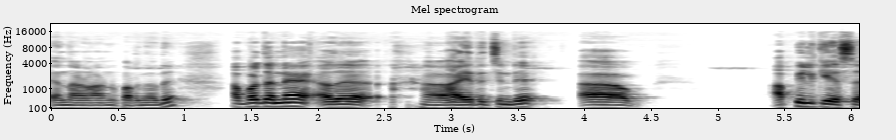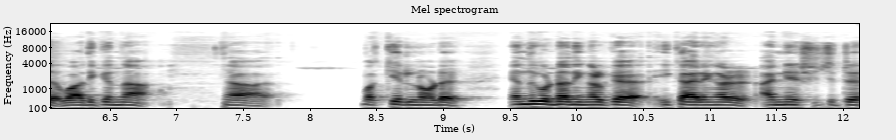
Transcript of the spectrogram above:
എന്നാണ് പറഞ്ഞത്. അപ്പോൾ തന്നെ അത് ഹൈറിച്ചിന്റെ അപ്പീൽ കേസ് വാദിക്കുന്ന വക്കീലിനോട് എന്തുകൊണ്ട് നിങ്ങൾക്ക് ഈ കാര്യങ്ങൾ അന്വേഷിച്ചിട്ട്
